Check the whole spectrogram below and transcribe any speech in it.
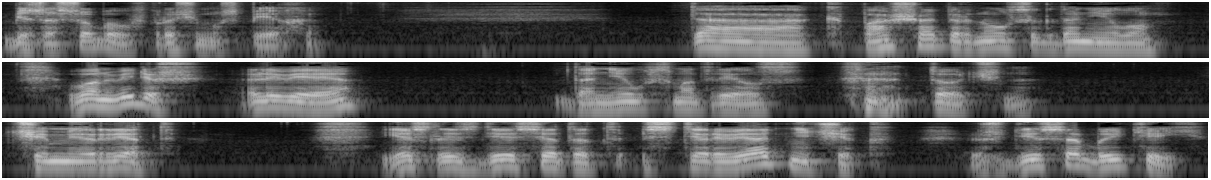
без особого, впрочем, успеха. Так, Паша обернулся к Данилу. «Вон, видишь, левее?» Данил всмотрелся. Ха, «Точно. Чемерет. Если здесь этот стервятничек, жди событий.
